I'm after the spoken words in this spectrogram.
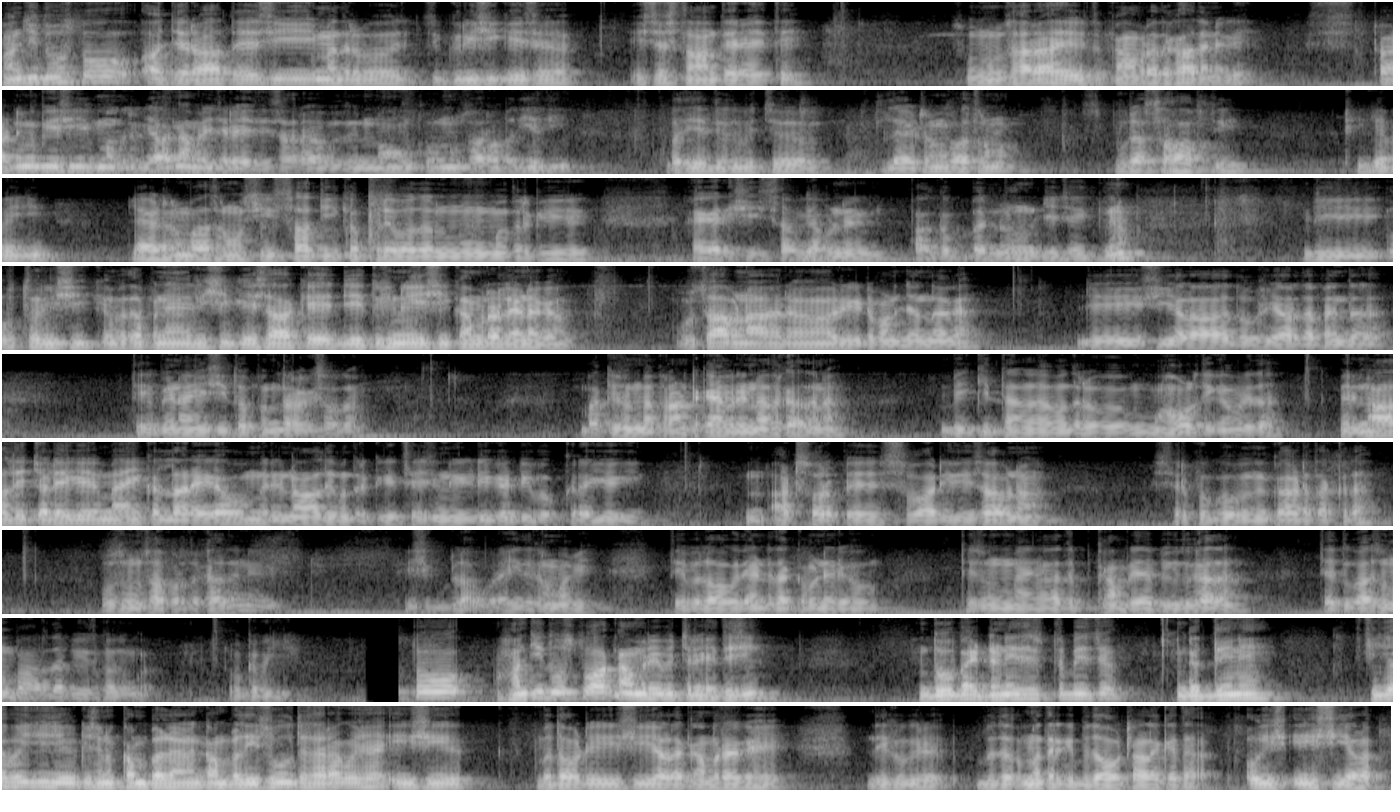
ਹਾਂਜੀ ਦੋਸਤੋ, ਅੱਜ ਰਾਤ ਅਸੀਂ ਮਤਲਬ ਗ੍ਰਿਸ਼ੀਕੇਸ਼ ਇਸ ਸਥਾਨ ਤੇ ਰਹੇ ਤੇ। ਤੁਹਾਨੂੰ ਸਾਰਾ ਇਹ ਕਮਰਾ ਦਿਖਾ ਦੇਣਗੇ। ਸਟਾਰਟਿੰਗ ਵੀ ਅਸੀਂ ਮਤਲਬ ਕਿ ਆਹ ਕਮਰੇ 'ਚ ਰਹੇ ਸੀ ਸਾਰਾ ਨਹਾਉਣ ਧੋਣ ਨੂੰ ਸਾਰਾ ਵਧੀਆ ਸੀ। ਵਧੀਆ ਜੀ ਉਹਦੇ ਵਿੱਚ ਲੈਟਰਨ ਬਾਥਰੂਮ ਪੂਰਾ ਸਾਫ਼ ਸੀ। ਠੀਕ ਹੈ ਭਾਈ ਜੀ, ਲੈਟਰਨ ਬਾਥਰੂਮ, ਸ਼ੀਸ਼ਾ ਦੀ ਕੱਪੜੇ ਬਦਲਣ ਨੂੰ ਮਤਲਬ ਕਿ ਹੈਗਾ ਜੀ, ਸ਼ੀਸ਼ਾ ਵੀ ਆਪਣੇ ਪੱਗ ਬੰਨਣ ਨੂੰ ਜੇ ਚਾਹੀਦੀ ਨਾ। ਵੀ ਉੱਥੋਂ ਰਿਸ਼ੀ ਮਤਲਬ ਆਪਣੇ ਰਿਸ਼ੀਕੇਸ਼ ਆ ਕੇ ਜੇ ਤੁਸੀਂ ਨੇ ਏਸੀ ਕਮਰਾ ਲੈਣਾ ਗਾ ਉਸ ਹਿਸਾਬ ਨਾਲ ਰੇਟ ਬਣ ਜਾਂਦਾ ਗਾ ਜੇ ਏਸੀ ਵਾਲਾ 2000 ਦਾ ਪੈਂਦਾ ਤੇ ਬਿਨਾ ਏਸੀ ਤੋਂ 1500 ਦਾ। ਬਾਕੀ ਹੁਣ ਮੈਂ ਫਰੰਟ ਕੈਮਰੇ ਨਾਲ ਦਿਖਾ ਦੇਣਾ ਵੀ ਕਿੱਦਾਂ ਦਾ ਮਤਲਬ ਮਾਹੌਲ ਦੀ ਕਮਰੇ ਦਾ। ਮੇਰੇ ਨਾਲ ਦੇ ਚਲੇ ਗਏ, ਮੈਂ ਇਕੱਲਾ ਰਹਿ ਗਿਆ, ਉਹ ਮੇਰੇ ਨਾਲ ਦੇ ਮਤਲਬ ਕਿ ਇੱਥੇ ਅਸੀਂ ਜਿਹੜੀ ਗੱਡੀ ਬੁੱਕ ਕਰਾਈ ਹੈਗੀ 800 ਰੁਪਏ ਸਵਾਰੀ ਦੇ ਹਿਸਾਬ ਨਾਲ ਸਿਰਫ ਗੋਬਿੰਦ ਘਾਟ ਤੱਕ ਦਾ। ਉਸ ਨੂੰ ਸਫ਼ਰ ਦਿਖਾ ਦਿੰਦੇ ਹਾਂ ਇਸ ਬਲੌਗ ਰਾਹੀਂ ਦਿਖਾਵਾਂਗੇ। ਤੇ ਬਲੌਗ ਦੇ ਐਂਡ ਤੱਕ ਬਣੇ ਰਹੋ। ਤੇ ਤੁਹਾਨੂੰ ਮੈਂ ਬਾਅਦ ਕਮਰੇ ਦਾ ਵਿਊ ਦਿਖਾ ਦਾਂ। ਤੇ ਦੁਬਾਰਾ ਤੁਹਾਨੂੰ ਬਾਹਰ ਦਾ ਵਿਊ ਦਿਖਾ ਦੂੰਗਾ। ਓਕੇ ਭਾਈ ਤੋ ਹਾਂਜੀ ਦੋਸਤੋ ਆ ਕਮਰੇ ਵਿੱਚ ਰਹੇ ਤੇ ਜੀ। ਦੋ ਬੈੱਡ ਨੇ ਇਸ ਵਿੱਚ, ਗੱਦੇ ਨੇ। ਠੀਕ ਆ ਬਾਈ ਜੀ, ਜੇ ਕਿਸੇ ਨੂੰ ਕੰਬਲ ਲੈਣਾ, ਕੰਬਲ ਦੀ ਸਹੂਲਤ ਸਾਰਾ ਕੁਝ ਹੈ। ਏਸੀ ਵਿਦਆਊਟ ਏਸੀ ਵਾਲਾ ਕਮਰਾ ਕਹੇ ਦੇਖੋ ਵੀਰ ਵਿਦ- ਮਤਲਬ ਕਿ ਵਿਦਆਊਟ ਵਾਲਾ ਕਹਿੰਦਾ? ਉਹ ਏਸੀ ਵਾਲਾ।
